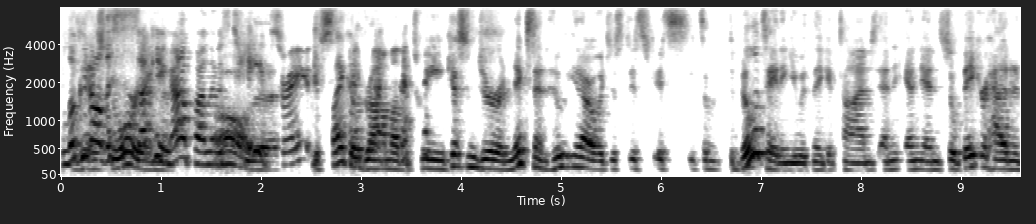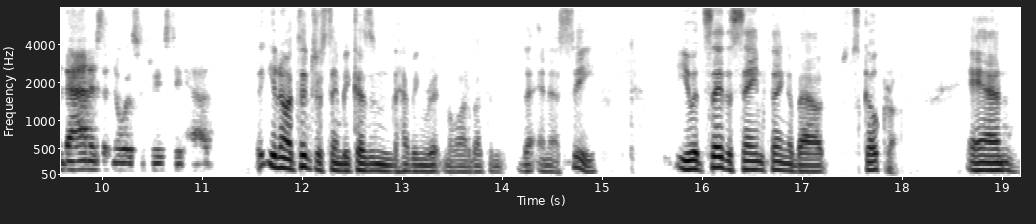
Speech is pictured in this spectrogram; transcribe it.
look at all the sucking up on those oh, tapes, the, right? The psychodrama between Kissinger and Nixon, who, you know, it just it's it's it's debilitating, you would think at times. And and and so Baker had an advantage that no other Secretary of State had. You know, it's interesting because in having written a lot about the, the NSC, you would say the same thing about Scowcroft and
